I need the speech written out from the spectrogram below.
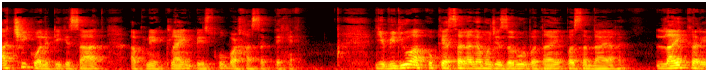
अच्छी क्वालिटी के साथ अपने क्लाइंट बेस को बढ़ा सकते हैं। ये वीडियो आपको कैसा लगा मुझे ज़रूर बताएँ। पसंद आया है लाइक करें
